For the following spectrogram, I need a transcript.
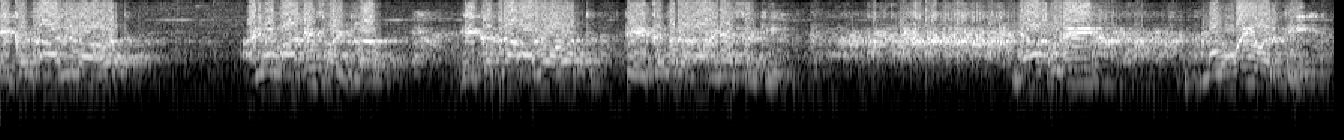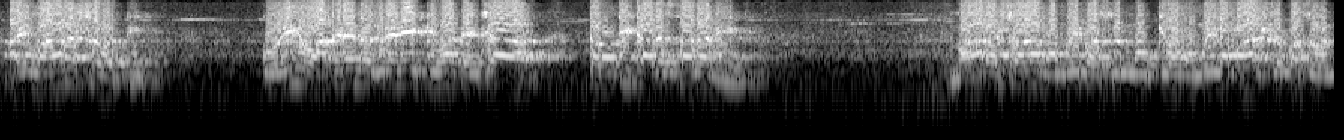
एकत्र आलेलो आहोत आणि मी मागेच म्हटलं एकत्र आलो आहोत ते एकत्र राहण्यासाठी यापुढे मुंबईवरती आणि महाराष्ट्रावरती कोणी वाकड्या नजरेने किंवा त्यांच्या कपटी कारस्थानाने महाराष्ट्राला मुंबईपासून किंवा मुंबईला महाराष्ट्रापासून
